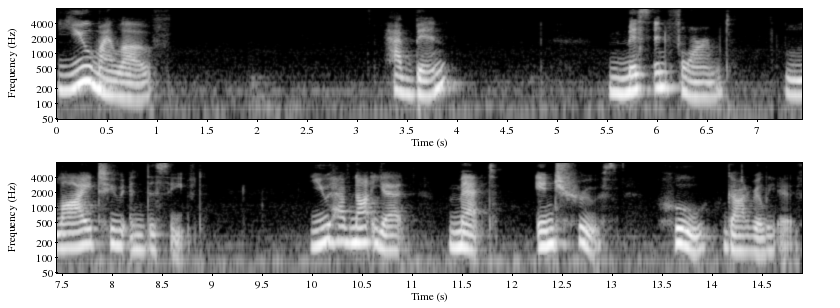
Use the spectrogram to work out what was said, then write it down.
you, my love, have been misinformed, lied to, and deceived. You have not yet met in truth who God really is.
